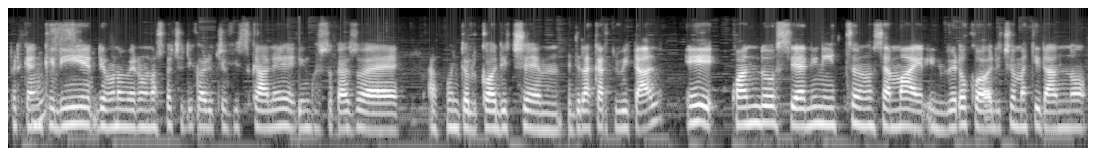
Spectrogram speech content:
perché anche mm. lì devono avere una specie di codice fiscale, in questo caso è appunto il codice della carta vitale e quando si è all'inizio non si ha mai il vero codice ma ti danno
